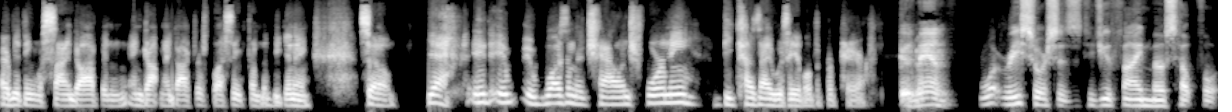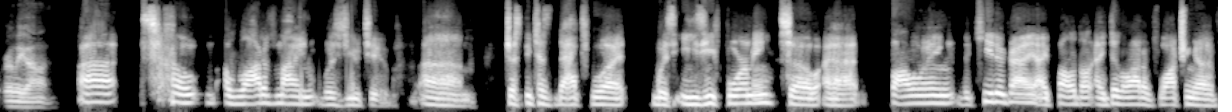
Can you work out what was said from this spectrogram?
everything was signed off and, and got my doctor's blessing from the beginning. So yeah, it, it it wasn't a challenge for me because I was able to prepare. Good man. What resources did you find most helpful early on? Uh, so a lot of mine was YouTube, um, just because that's what was easy for me. So uh, following the keto guy, I followed. I did a lot of watching of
